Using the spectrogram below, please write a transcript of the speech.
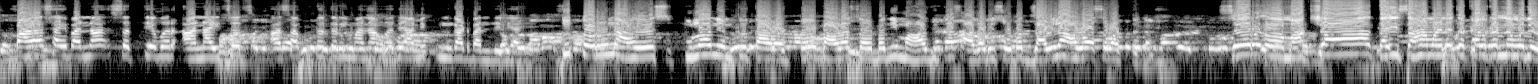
बाळासाहेबांना सत्तेवर आणायचंच असा कुठंतरी मनामध्ये आम्ही खुणगाट बांधलेली आहे. तू तरुण आहेस तुला नेमकं काय वाटतं? बाळासाहेबांनी महाविकास आघाडी सोबत जायला हवं असं वाटतं का? सर मागच्या काही सहा महिन्याच्या कालखंडामध्ये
